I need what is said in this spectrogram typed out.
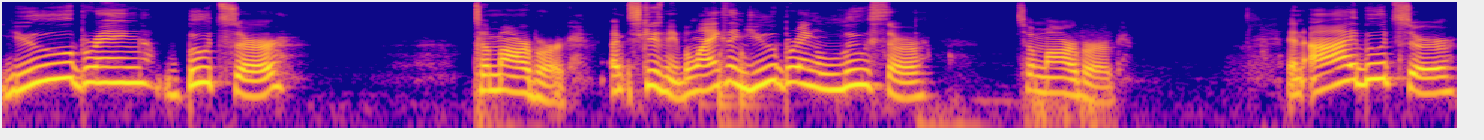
you bring Bucer to Marburg. Uh, excuse me, Melanchthon, you bring Luther to Marburg. And I, Bucer,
